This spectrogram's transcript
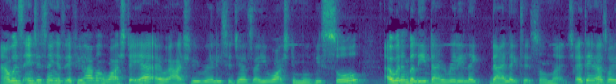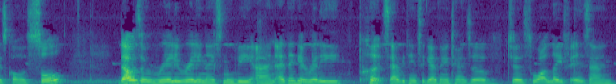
And what's interesting is if you haven't watched it yet, I would actually really suggest that you watch the movie Soul. I wouldn't believe that I really like that I liked it so much. I think that's why it's called Soul. That was a really really nice movie, and I think it really puts everything together in terms of just what life is and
